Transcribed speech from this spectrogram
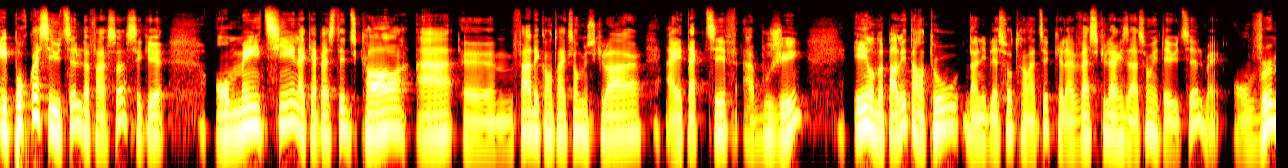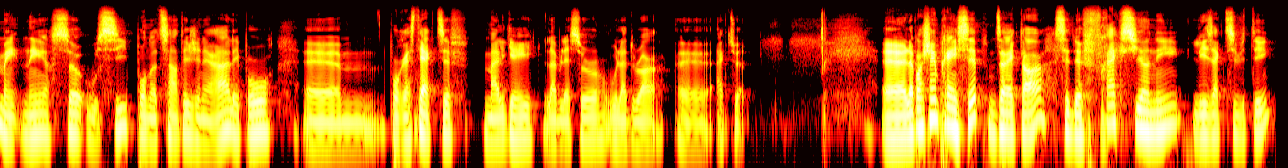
Et pourquoi c'est utile de faire ça? C'est qu'on maintient la capacité du corps à euh, faire des contractions musculaires, à être actif, à bouger. Et on a parlé tantôt dans les blessures traumatiques que la vascularisation était utile. Bien, on veut maintenir ça aussi pour notre santé générale et pour, euh, rester actif malgré la blessure ou la douleur euh, actuelle. Le prochain principe directeur, c'est de fractionner les activités,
